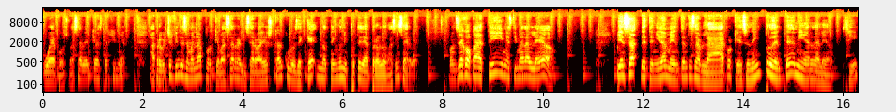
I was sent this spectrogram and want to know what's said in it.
huevos. Vas a ver que va a estar genial. Aprovecha el fin de semana porque vas a realizar varios cálculos de que no tengo ni puta idea, pero lo vas a hacer, güey. Consejo para ti, mi estimada Leo. Piensa detenidamente antes de hablar porque es una imprudente de mierda, Leo. ¿sí?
